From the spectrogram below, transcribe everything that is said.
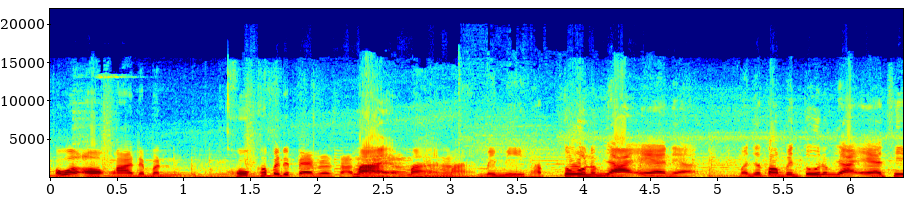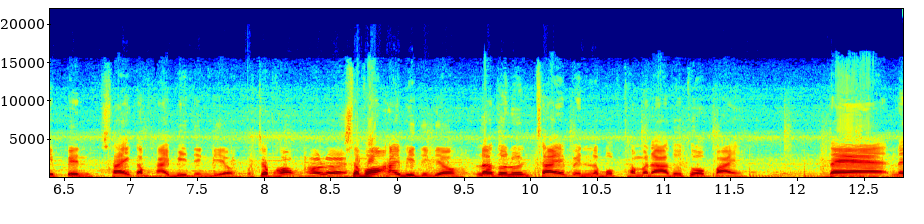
เพราะว่าออกมาเนี่ยมันคงเขาไม่ได้แปลเป็นภาษาไม่ทยอะไม่นะฮะไม่ไม่มีครับ ตู้น้ำยาแอร์เนี่ยมันจะต้องเป็นตู้น้ำยาแอร์ที่เป็นใช้กับไฮบริดอย่างเดียว เฉพาะของเขาเลย เฉพาะไฮบริดอย่างเดียว แล้วตัวนู้นใช้เป็นระบบธรรมดาทั่วๆไป แต่ใน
